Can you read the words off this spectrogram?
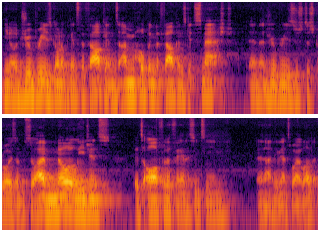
you know, Drew Brees going up against the Falcons, I'm hoping the Falcons get smashed and that Drew Brees just destroys them. So I have no allegiance. It's all for the fantasy team, and I think that's why I love it.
